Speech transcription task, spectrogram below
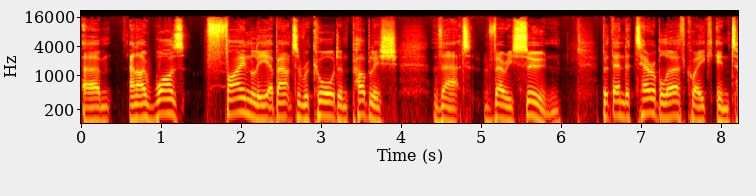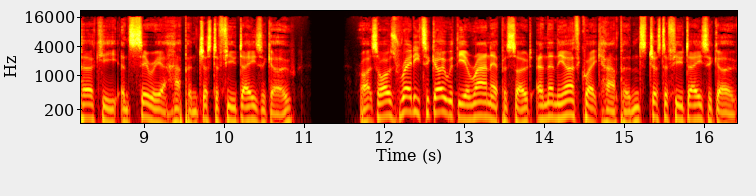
Um, and I was finally about to record and publish that very soon. But then the terrible earthquake in Turkey and Syria happened just a few days ago. Right, so I was ready to go with the Iran episode, and then the earthquake happened just a few days ago.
